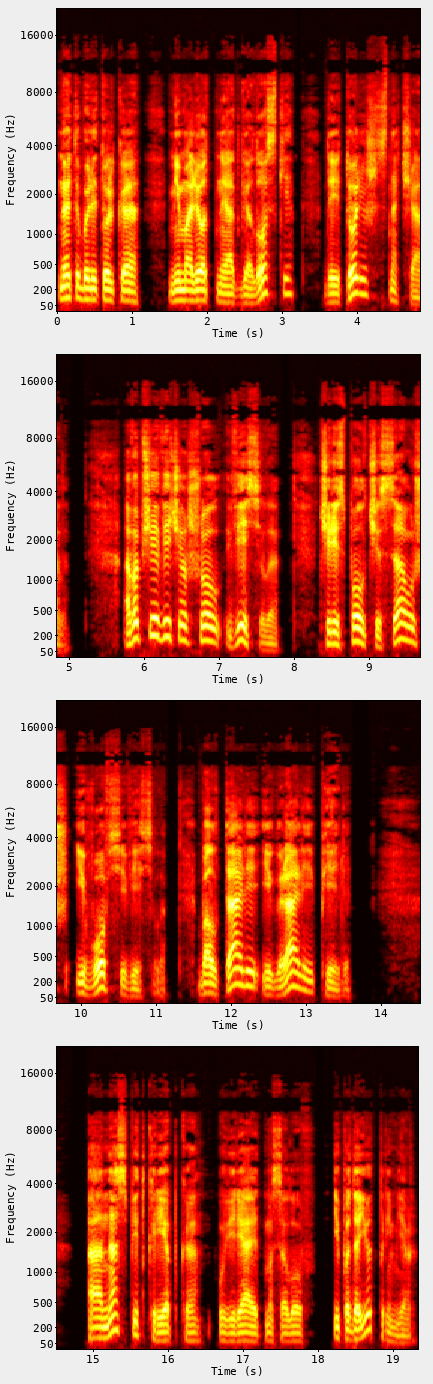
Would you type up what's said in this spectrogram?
Но это были только мимолетные отголоски, да и то лишь сначала. А вообще вечер шел весело. Через полчаса уж и вовсе весело. Болтали, играли, пели. А она спит крепко, уверяет Масолов, и подает пример.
